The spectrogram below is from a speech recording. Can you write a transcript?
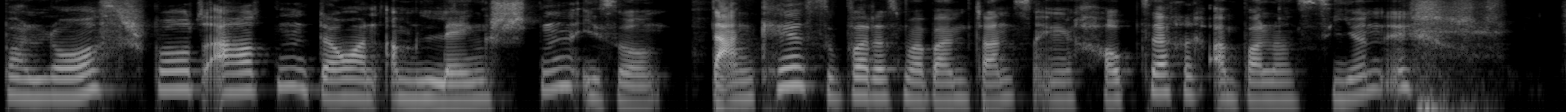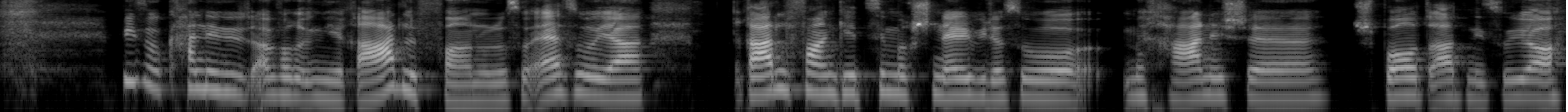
Balancesportarten dauern am längsten. Ich so: „Danke, super, dass man beim Tanzen eigentlich hauptsächlich am Balancieren ist.“ Wieso kann ich nicht einfach irgendwie Radl fahren oder so? Er so: „Ja, Radlfahren geht ziemlich schnell wieder so mechanische Sportarten.“ Ich so: „Ja,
